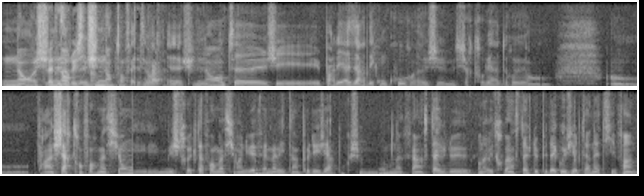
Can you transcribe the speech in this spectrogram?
non, je suis, Nantes, je suis de Nantes en fait. Voilà, euh, je suis de Nantes. Euh, j'ai par les hasards des concours, je me suis retrouvée à Dreux en, en, enfin, à Chartres en formation, mais je trouvais que la formation à l'UFM avait été un peu légère, donc on a fait un stage de, on avait trouvé un stage de pédagogie alternative, enfin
